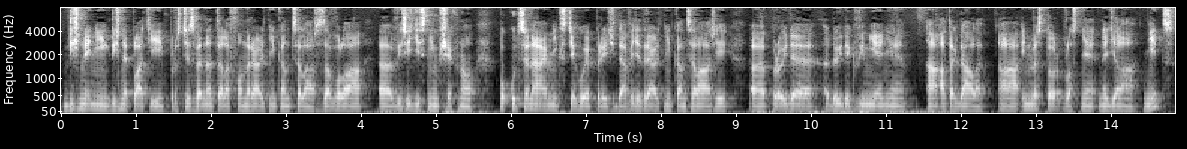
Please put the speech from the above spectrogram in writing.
když není, když neplatí, prostě zvedne telefon, realitní kancelář, zavolá, vyřídí s ním všechno. Pokud se nájemník stěhuje pryč, dá vědět realitní kanceláři, projde, dojde k výměně a, a tak dále. A investor vlastně nedělá nic,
